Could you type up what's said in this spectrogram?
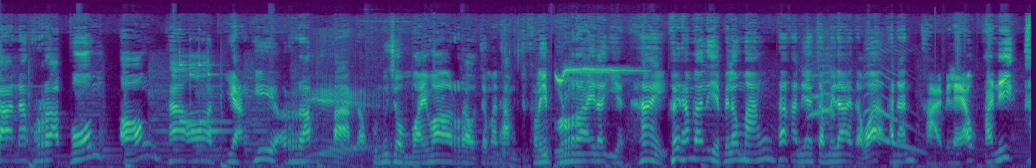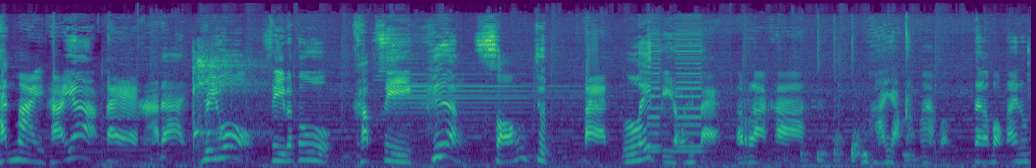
การนะครับผมอ๋องคาออนอย่างที่รับปากกับคุณผู้ชมไว้ว่าเราจะมาทำคลิปรายละเอียดให้เคยทำรายละเอียดไปแล้วมั้ง ถ้าคันนี้จำไม่ได้แต่ว่าคันนั้นขายไปแล้วคันนี้คันใหม่หายยากแต่หาได้ r ีโว4ประตู ขับ 4 เครื่อง 2.8 ลิตรปี2018ราคาลูกค้าอยากรู้มากกว่าแต่เราบอกได้เนอะ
